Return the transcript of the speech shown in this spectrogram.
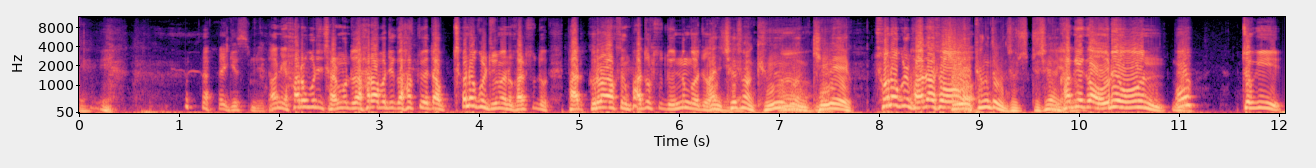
예. 알겠습니다. 아니 할아버지 잘못해서 할아버지가 학교에다 천억을 주면 갈 수도 받- 그런 학생 받을 수도 있는 거죠. 아니 최소한 교육은 어. 기회 천억을 받아서 기회 평등은 주, 주셔야죠. 가게가 어려운 어 저기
